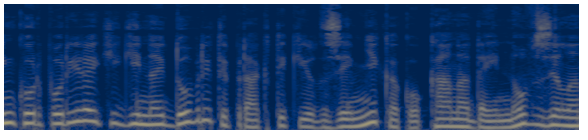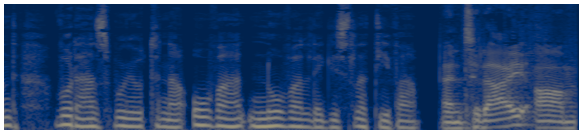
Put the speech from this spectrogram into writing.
инкорпорирајќи ги најдобрите добрите практики од земји како Канада и Нов Зеланд во развојот на оваа нова легислатива. And today I'm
